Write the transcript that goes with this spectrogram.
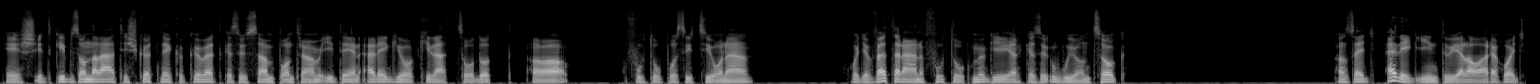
és itt Gibsonnal át is kötnék a következő szempontra, ami idén elég jól kilátszódott a futó pozíciónál, hogy a veterán futók mögé érkező újoncok az egy elég intőjel arra, hogy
